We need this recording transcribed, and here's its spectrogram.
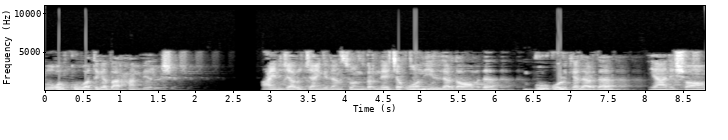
mo'g'ul quvvatiga barham berilishi. Ayni jangidan so'ng bir necha o'n yillar davomida bu o'lkalarda ya'ni shom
